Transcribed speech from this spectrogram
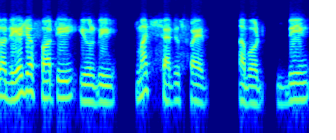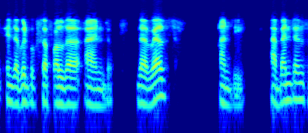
So at the age of 40, you will be much satisfied about being in the good books of Allah and the wealth and the abundance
